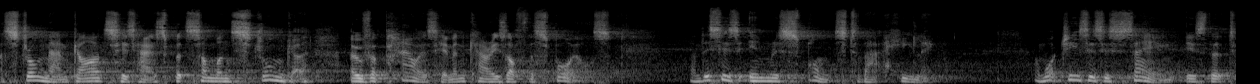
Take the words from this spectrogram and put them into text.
A strong man guards his house, but someone stronger overpowers him and carries off the spoils. And this is in response to that healing. And what Jesus is saying is that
